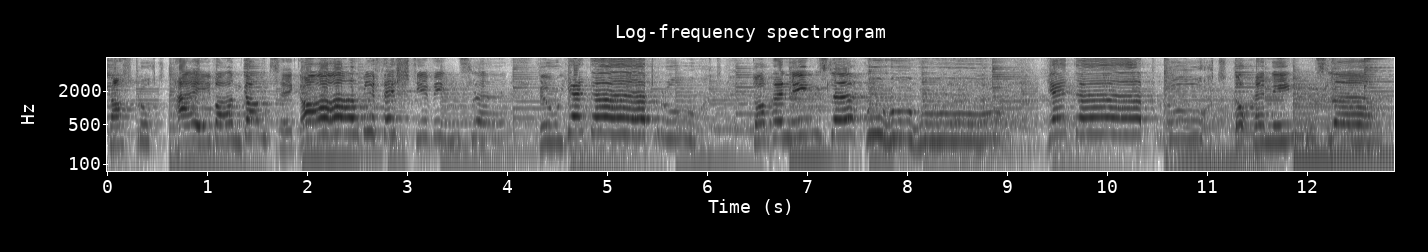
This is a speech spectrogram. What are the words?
das braucht Taiwan, ganz egal wie fest die Winsle, weil jeder braucht doch eine Insel, hu, hu. Jeder braucht doch eine Insel.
